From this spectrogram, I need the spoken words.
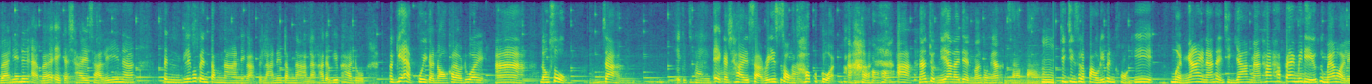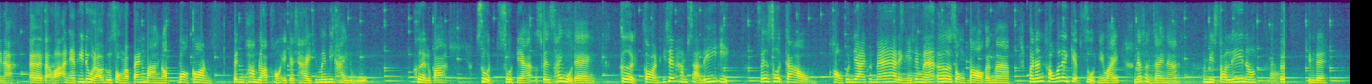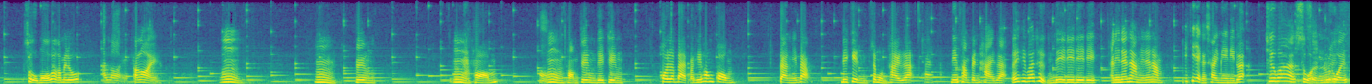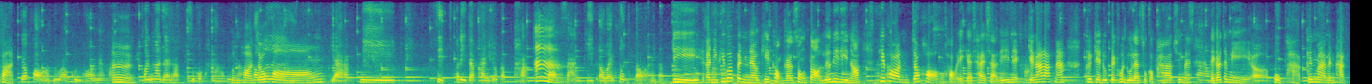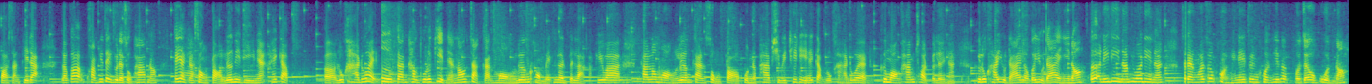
แวะนิดนึงแอบแวะเอกชัยสาลี่นะ เป็นเรียกว่าเป็นตำนานดีกว่าเป็นร้านในตำนานนะคะ เดี๋ยวพี่พาดูเมื่อกี้แอบคุยกับน้องเขาแล้วด้วย อ่า น้องสุกจากเอกชัยเอกชัยสารีส่งเข้าประกวดอ่าอ่าณจุดนี้อะไรเด่นบ้างตรงเนี้ยซาลาเปาอืมจริงๆซาลาเปานี่เป็นของที่เหมือนง่ายนะ แต่จริงๆยากนะ ถ้าถ้าแป้งไม่ดีก็คือไม่อร่อยเลยนะเออแต่ว่าอันเนี้ยพี่ดูแล้วดูทรงแล้วแป้งบางเนาะบอกก่อนเป็นความลับของเอกชัยที่ไม่มีใครรู้ คืออะไรรู้ปะสูตรสูตรเนี้ยเป็นไส้หมูแดง เกิดก่อนที่จะทำสาลี่อีก เป็นสูตรเก่าของคุณยายคุณแม่อะไรอย่างงี้ใช่ไหมเออส่งต่อกันมา เพราะฉะนั้นเขาก็เลยเก็บสูตรนี้ไว้น่าสนใจนะ มันมีสตอรี่เนาะเออกินเลยสูตรหมูบอกก็ไม่รู้ อร่อย อร่อย อืม อืมจริงอืมหอมหอมอืมหอมจริงดีจริง คนละแบบกับที่ฮ่องกงแต่อันนี้แบบมีกลิ่นสมุนไพรด้วยใช่ค่ะมีความเป็นไทยด้วยเอ้ยพี่ว่าถึงดีดีดีดีอันนี้แนะนำนี่แนะนำที่ที่เอกชัยมีอันนี้ด้วย ชื่อว่าสวนรวยฝัน เจ้าของก็คือว่าคุณพรนะคะอ่า ค่อนข้างจะรักสุขภาพคุณพรเจ้าของ อยากมีสิทธิผลิตภัณฑ์เกี่ยวกับผักอ่า ปลอดสารพิษเอาไว้ส่งต่อให้กับ ดี อันนี้พี่ว่าเป็นแนวคิดของการส่งต่อเรื่องดีๆเนาะ พี่พรเจ้าของของเอกชัยสาลี่เนี่ย แกน่ารักนะ คือแกดูเป็นคนดูแลสุขภาพใช่ไหม ใช่ แต่ก็จะมีเอ่อปลูกผักขึ้นมาเป็นผักปลอดสารพิษอะแล้วก็ความที่ตัวเองดูแลสุขภาพเนาะ ก็อยากจะส่งต่อเรื่องดีๆเนี่ยให้กับเอ่อ ลูกค้าด้วย คือการทำธุรกิจเนี่ยนอกจากการมองเรื่องของเม็ดเงินเป็นหลักอะพี่ว่าถ้าเรามองเรื่องการส่งต่อคุณภาพชีวิตที่ดีให้กับลูกค้าด้วย คือมองข้ามช็อตไปเลยนะ คือลูกค้าอยู่ได้เราก็อยู่ได้อย่างนี้เนาะเอออันนี้ดีนะพี่ว่าดีนะ แสดงว่าเจ้าของที่นี่เป็นคนที่แบบหัวใจอบอุ่นเนาะ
